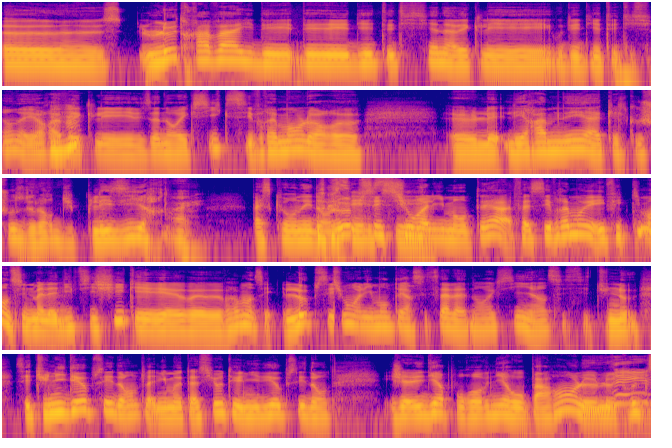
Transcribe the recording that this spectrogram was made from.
le travail des, des diététiciennes avec les ou des diététiciens d'ailleurs Mhm. avec les, les anorexiques, c'est vraiment leur les, les ramener à quelque chose de l'ordre du plaisir. Ouais. Parce qu'on est dans l'obsession alimentaire. Enfin, c'est vraiment, effectivement, c'est une maladie psychique et euh, vraiment, c'est l'obsession alimentaire. C'est ça l'anorexie. hein. C'est- une, c'est une idée obsédante. L'alimentation est une idée obsédante. J'allais dire, pour revenir aux parents, le, le truc,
